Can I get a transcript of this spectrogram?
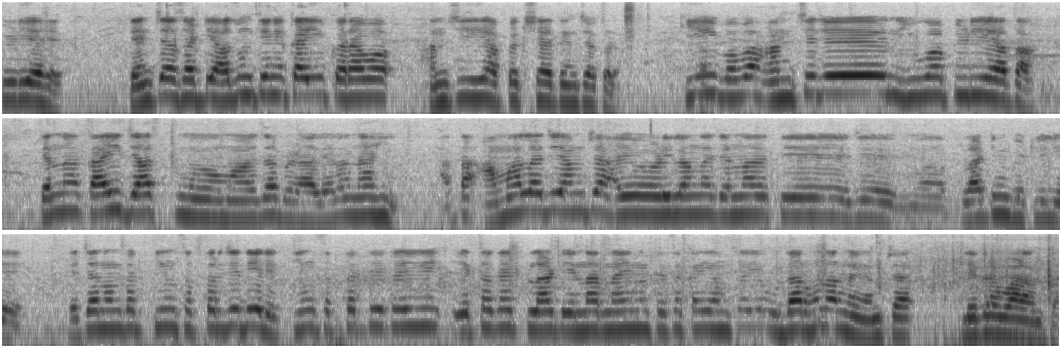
पिढी आहे त्यांच्यासाठी अजून त्याने काही करावं आमची ही अपेक्षा आहे त्यांच्याकडं. की बाबा आमचे जे युवा पिढी आहे आता त्यांना काही जास्त मावजा मिळालेला नाही. आता आम्हाला जे आमच्या आई वडिलांना ज्यांना ते जे प्लॉटिंग भेटलेली आहे त्याच्यानंतर तीन सत्तर जे दिले तीन सत्तर ते काही येतं काही प्लॉट येणार नाही ना त्याचं काही आमचं हे उधार होणार नाही आमच्या लेकरं बाळांचा.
